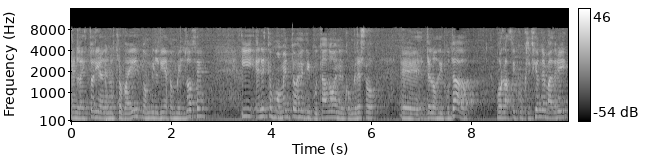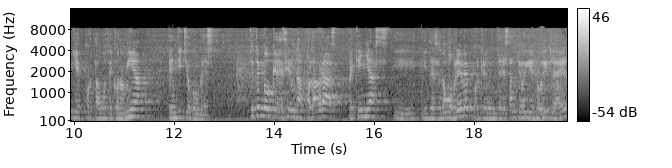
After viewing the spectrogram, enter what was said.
en la historia de nuestro país, 2010-2012, y en estos momentos es diputado en el Congreso eh, de los Diputados por la circunscripción de Madrid y es portavoz de Economía en dicho Congreso. Yo tengo que decir unas palabras pequeñas y, y, desde luego breves, porque lo interesante hoy es oírle a él,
